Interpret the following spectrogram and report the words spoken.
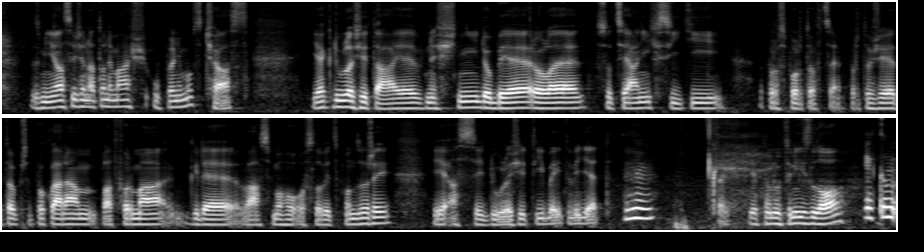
Zmínila si, že na to nemáš úplně moc čas. Jak důležitá je v dnešní době role sociálních sítí pro sportovce, protože je to, předpokládám, platforma, kde vás mohou oslovit sponzoři. Je asi důležitý být vidět. Mm-hmm. Tak je to nutný zlo? Jako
